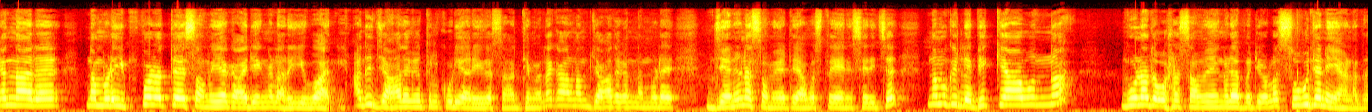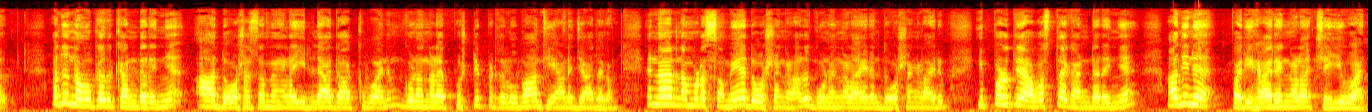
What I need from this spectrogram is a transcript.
എന്നാൽ നമ്മുടെ ഇപ്പോഴത്തെ സമയ കാര്യങ്ങൾ അറിയുവാൻ അത് ജാതകത്തിൽ കൂടി അറിയുക സാധ്യമല്ല. കാരണം ജാതകം നമ്മുടെ ജനന സമയത്തെ അവസ്ഥയനുസരിച്ച് നമുക്ക് ലഭിക്കാവുന്ന ഗുണദോഷ സമയങ്ങളെ പറ്റിയുള്ള സൂചനയാണത്. അത് നമുക്കത് കണ്ടറിഞ്ഞ് ആ ദോഷസമയങ്ങളെ ഇല്ലാതാക്കുവാനും ഗുണങ്ങളെ പുഷ്ടിപ്പെടുത്തുന്ന ഉപാധിയാണ് ജാതകം. എന്നാൽ നമ്മുടെ സമയദോഷങ്ങൾ അത് ഗുണങ്ങളായാലും ദോഷങ്ങളായാലും ഇപ്പോഴത്തെ അവസ്ഥ കണ്ടറിഞ്ഞ് അതിന് പരിഹാരങ്ങൾ ചെയ്യുവാൻ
